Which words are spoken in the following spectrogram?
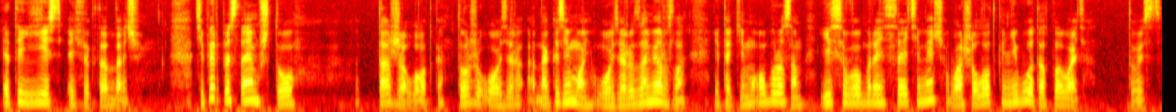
Это и есть эффект отдачи. Теперь представим, что та же лодка, тоже озеро, однако зимой озеро замерзло. И таким образом, если вы бросаете меч, ваша лодка не будет отплывать. То есть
